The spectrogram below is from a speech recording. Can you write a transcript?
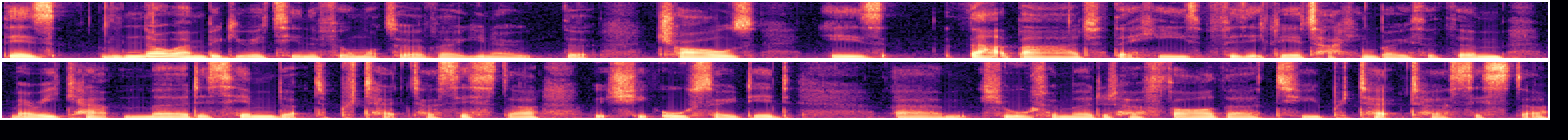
there's no ambiguity in the film whatsoever, you know, that Charles is that bad that he's physically attacking both of them. Merricat murders him, but to protect her sister, which she also did. Um, she also murdered her father to protect her sister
